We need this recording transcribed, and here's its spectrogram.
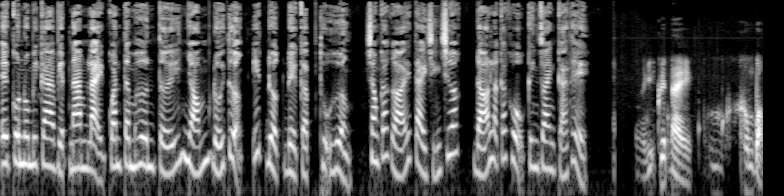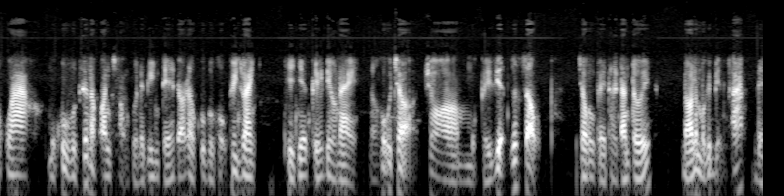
Economica Việt Nam lại quan tâm hơn tới nhóm đối tượng ít được đề cập thụ hưởng trong các gói tài chính trước, đó là các hộ kinh doanh cá thể. Nghị quyết này cũng không bỏ qua một khu vực rất là quan trọng của nền kinh tế đó là khu vực hộ kinh doanh thì những cái điều này nó hỗ trợ cho một cái diện rất rộng trong cái thời gian tới đó là một cái biện pháp để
